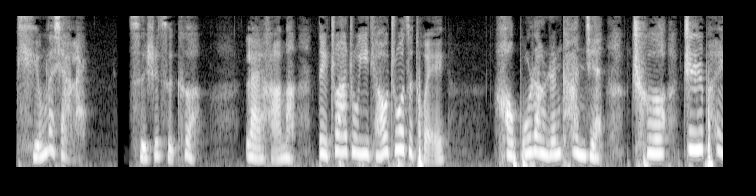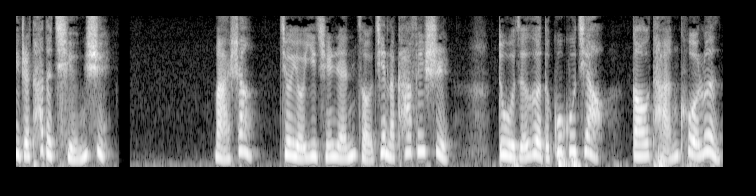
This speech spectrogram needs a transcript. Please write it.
停了下来。此时此刻。癞蛤蟆得抓住一条桌子腿，好不让人看见车支配着他的情绪。马上就有一群人走进了咖啡室，肚子饿得咕咕叫，高谈阔论，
